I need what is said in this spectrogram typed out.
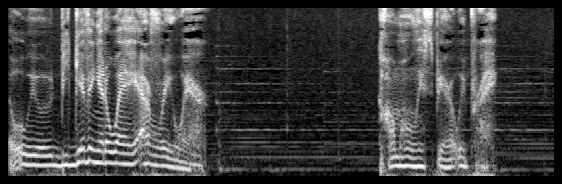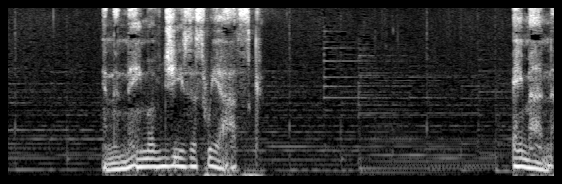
that we would be giving it away everywhere. Come, Holy Spirit, we pray. In the name of Jesus, we ask. Amen.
